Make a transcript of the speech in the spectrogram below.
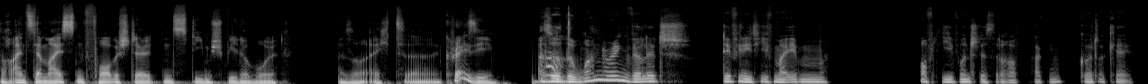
Ist auch eins der meisten vorbestellten Steam-Spiele wohl. Also echt äh, crazy. Also Ah. The Wandering Village definitiv mal eben auf die Wunschliste drauf packen. Gut, okay.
